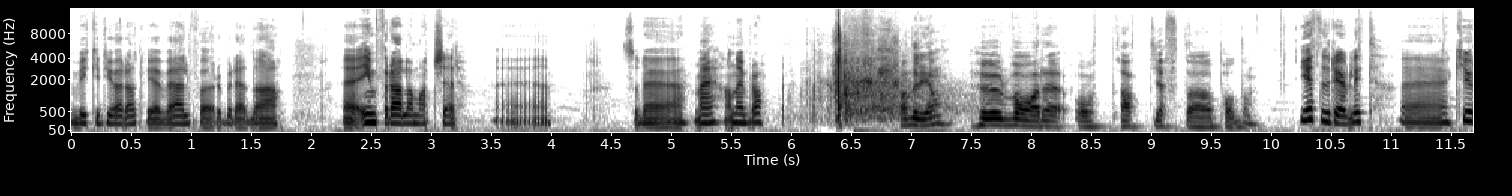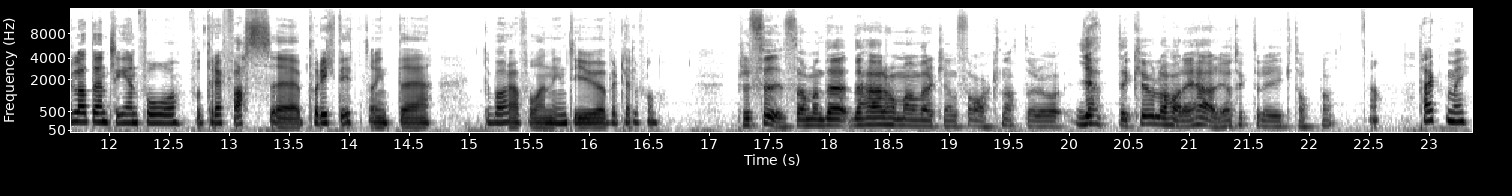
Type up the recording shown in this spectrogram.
vilket gör att vi är väl förberedda inför alla matcher. så det, nej, han är bra. Madeleine, hur var det att gästa podden? Jättetrevligt. Eh, kul att äntligen få, få träffas eh, på riktigt och inte, inte bara få en intervju över telefon. Precis, ja, men det, det, här har man verkligen saknat och det var jättekul att ha dig här. Jag tyckte det gick toppen. Ja, tack för mig.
